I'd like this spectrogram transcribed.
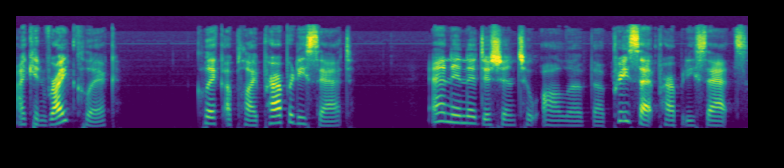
I can right-click, click Apply Property Set, and in addition to all of the preset property sets,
